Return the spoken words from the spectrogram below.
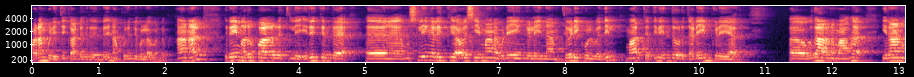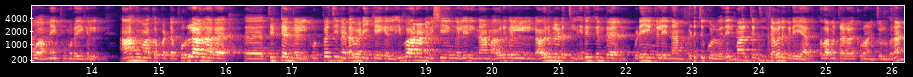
படம் பிடித்து காட்டுகிறது என்பதை நாம் புரிந்து கொள்ள வேண்டும். ஆனால் இறை மறுப்பாளரிடத்தில் இருக்கின்ற முஸ்லீம்களுக்கு அவசியமான விடயங்களை நாம் தேடிக்கொள்வதில் மார்க்கத்தில் எந்த ஒரு தடையும் கிடையாது. உதாரணமாக இராணுவ அமைப்பு முறைகள் ஆகமாக்கப்பட்ட பொருளாதார திட்டங்கள் உற்பத்தி நடவடிக்கைகள் இவ்வாறான விஷயங்களில் நாம் அவர்கள் அவர்களிடத்தில் இருக்கின்ற விடயங்களை நாம் எடுத்துக்கொள்வதில் மார்க்கத்தில் தவறு கிடையாது. அல்லாஹ் தாலா குர்ஆன் சொல்கிறான்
